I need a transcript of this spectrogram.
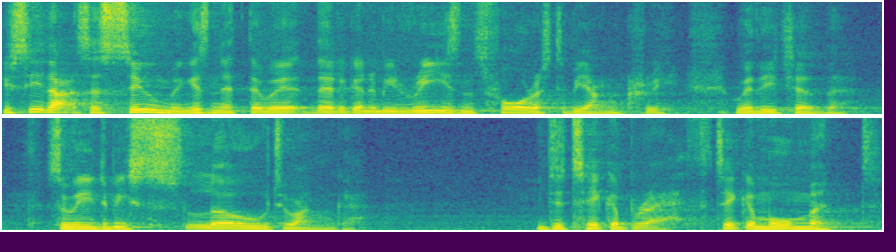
You see, that's assuming, isn't it, that there are going to be reasons for us to be angry with each other. So we need to be slow to anger. We need to take a breath, take a moment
